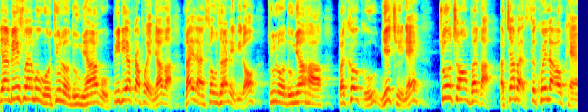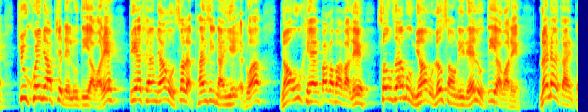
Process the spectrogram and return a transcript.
ပြန်ပေးဆွဲမှုကိုကျူးလွန်သူများကို PDF တပ်ဖွဲ့များကလိုက်လံစုံစမ်းနေပြီးတော့ကျူးလွန်သူများဟာပခုတ်ကူမြစ်ချေနဲ့ကျွန်းချောင်းဘက်ကအကြက်ဘက်စစ်ခွေးလက်အောက်ခံပြူခွေးများဖြစ်တယ်လို့သိရပါတယ်။တရားခံများကိုဆက်လက်ဖမ်းဆီးနိုင်ရေးအတွက်ညောင်ဦးခဲပကပကလည်းစုံစမ်းမှုများကိုလှုပ်ဆောင်နေတယ်လို့သိရပါတယ်။လက်နက်ကင်ဓ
